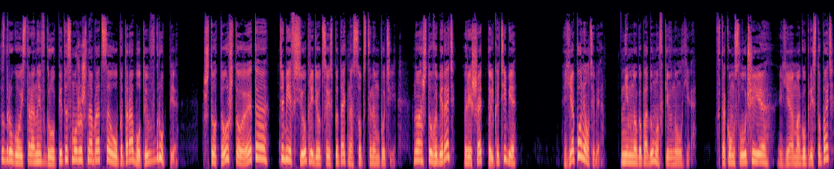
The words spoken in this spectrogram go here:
С другой стороны, в группе ты сможешь набраться опыта работы в группе. Что то, что это, тебе все придется испытать на собственном пути. Ну а что выбирать, решать только тебе. Я понял тебя. Немного подумав, кивнул я. В таком случае я могу приступать?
